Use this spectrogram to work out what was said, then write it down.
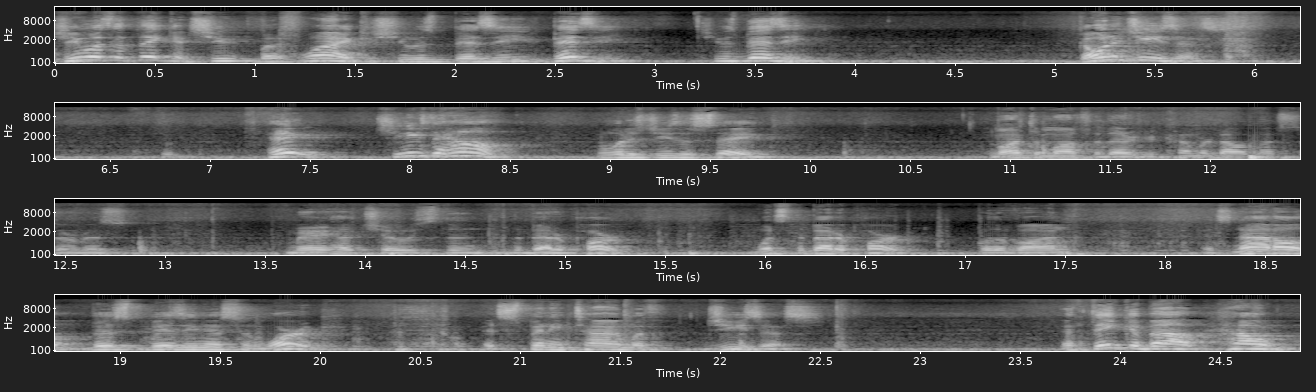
She wasn't thinking. She, but why? Because she was busy. Busy. She was busy. Going to Jesus. Hey, she needs the help. And what does Jesus say? Martha, Martha, there, you're coming about my service. Mary hath chose the, the better part. What's the better part, Brother Vaughn? It's not all this busyness and work. It's spending time with Jesus. And think about how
